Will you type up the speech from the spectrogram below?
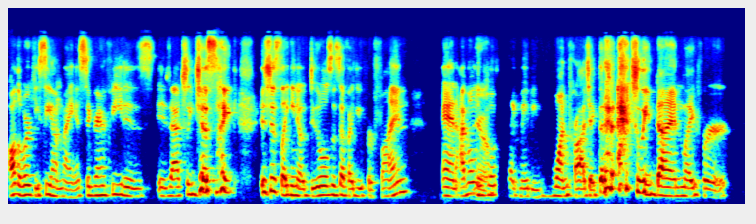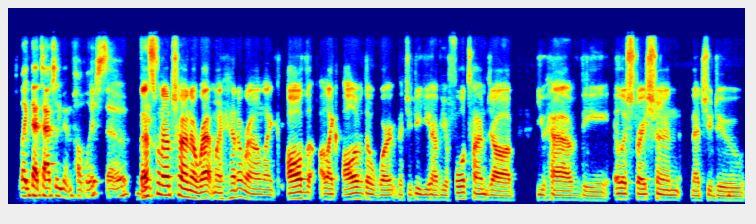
all the work you see on my Instagram feed is is actually just like it's just like, you know, doodles and stuff I do for fun. And I've only yeah. posted like maybe one project that I've actually done like for like that's actually been published. So that's when I'm trying to wrap my head around like all the like all of the work that you do. You have your full-time job, you have the illustration that you do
